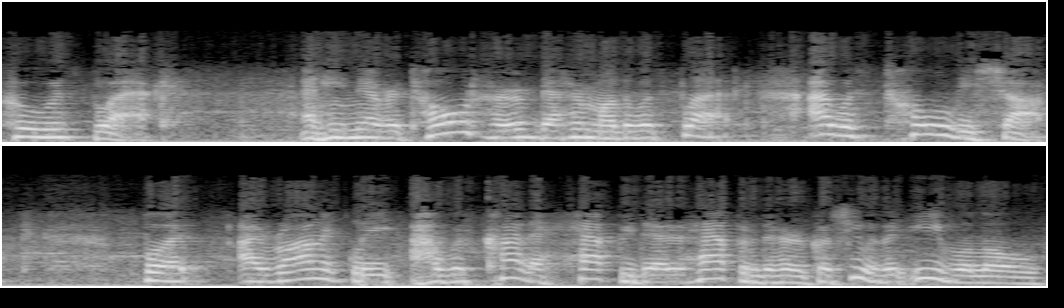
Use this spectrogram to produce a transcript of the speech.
who was black. And he never told her that her mother was black. I was totally shocked. But ironically, I was kind of happy that it happened to her because she was an evil old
